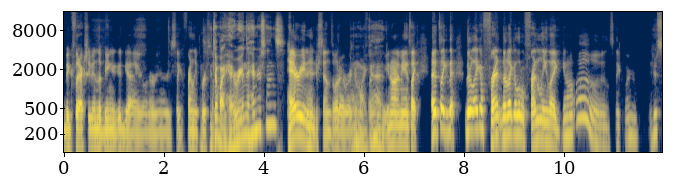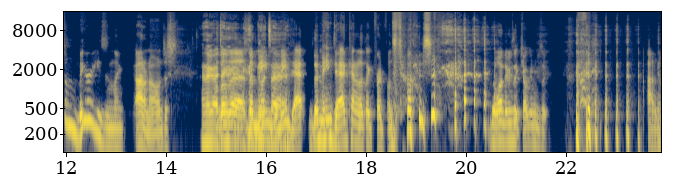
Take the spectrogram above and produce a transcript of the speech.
Bigfoot actually ends up being a good guy or whatever. You know, just like a friendly person. You talking about Harry and the Hendersons? Harry and Henderson's, whatever. Oh my God. You know what I mean? It's like it's like the- they're like a friend. They're like a little friendly, like you know. Oh, it's like we're here's some berries and like I don't know, just. I think- I Although think- the, the main the uh, main dad the main dad kind of looked like Fred Flintstone. the one that was like choking, he was like I don't know.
